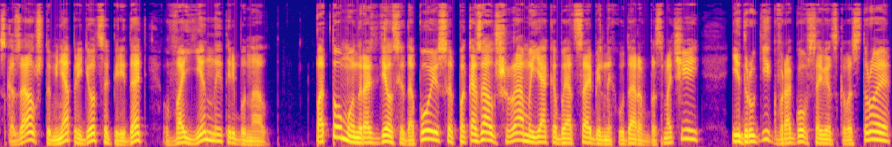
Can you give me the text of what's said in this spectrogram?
Сказал, что меня придется передать в военный трибунал. Потом он разделся до пояса, показал шрамы якобы от сабельных ударов басмачей и других врагов советского строя,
